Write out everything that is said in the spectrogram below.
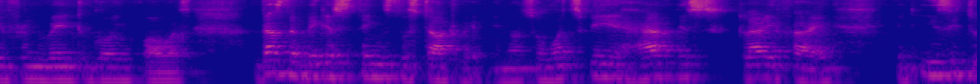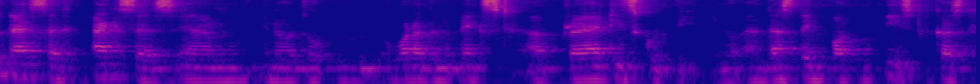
different way to going forward. That's the biggest things to start with, you know. So once we have this clarified, it's easy to access, access um, you know, to what are the next uh, priorities could be, you know, and that's the important piece because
